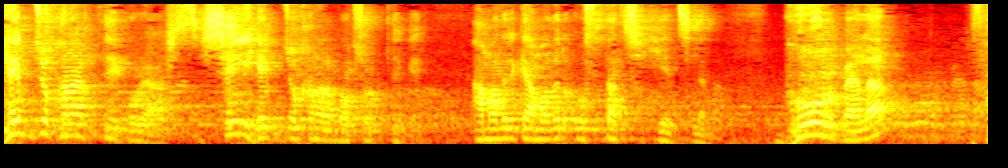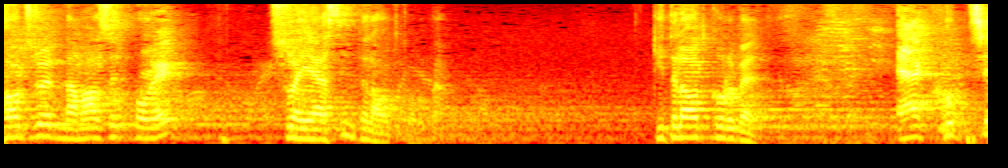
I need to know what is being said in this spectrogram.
হেফজোখানার থেকে করে আসছি, সেই হেফজোখানার বছর থেকে আমাদেরকে আমাদের ওস্তাদ শিখিয়েছিলেন। ভোরবেলা ফজরের নামাজের পরে সুরাইয়াসিন তেলাওয়াত করবেন। কি তেলাওয়াত করবেন? এক হচ্ছে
